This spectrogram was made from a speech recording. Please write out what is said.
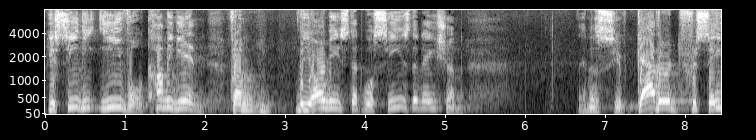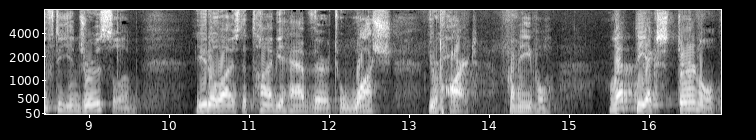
you see the evil coming in from the armies that will seize the nation. And as you've gathered for safety in Jerusalem, utilize the time you have there to wash your heart from evil. Let the external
